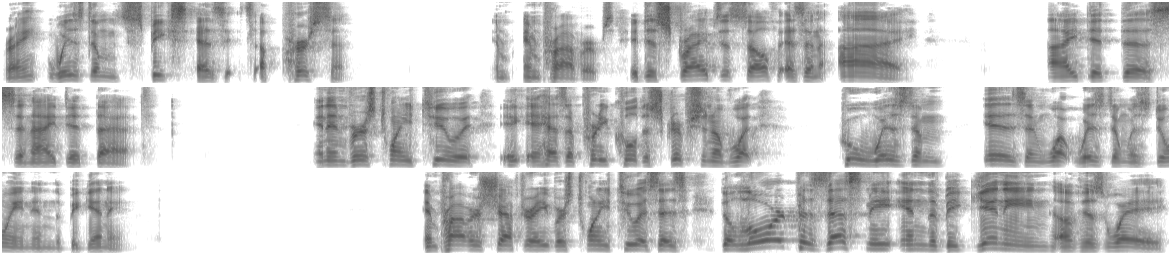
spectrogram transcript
right? Wisdom speaks as it's a person in, in Proverbs. It describes itself as an I. I did this and I did that. And in verse 22, it, it has a pretty cool description of what who wisdom is and what wisdom was doing in the beginning. In Proverbs chapter 8, verse 22, it says, The Lord possessed me in the beginning of his way.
